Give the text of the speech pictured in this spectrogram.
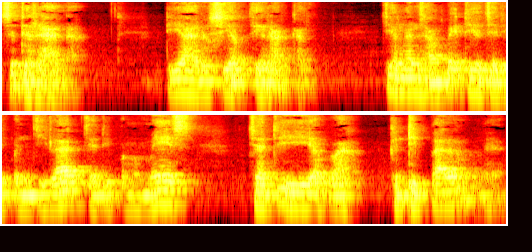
sederhana. Dia harus siap tirakat. Jangan sampai dia jadi penjilat, jadi pengemis, jadi apa gedibal, ya,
